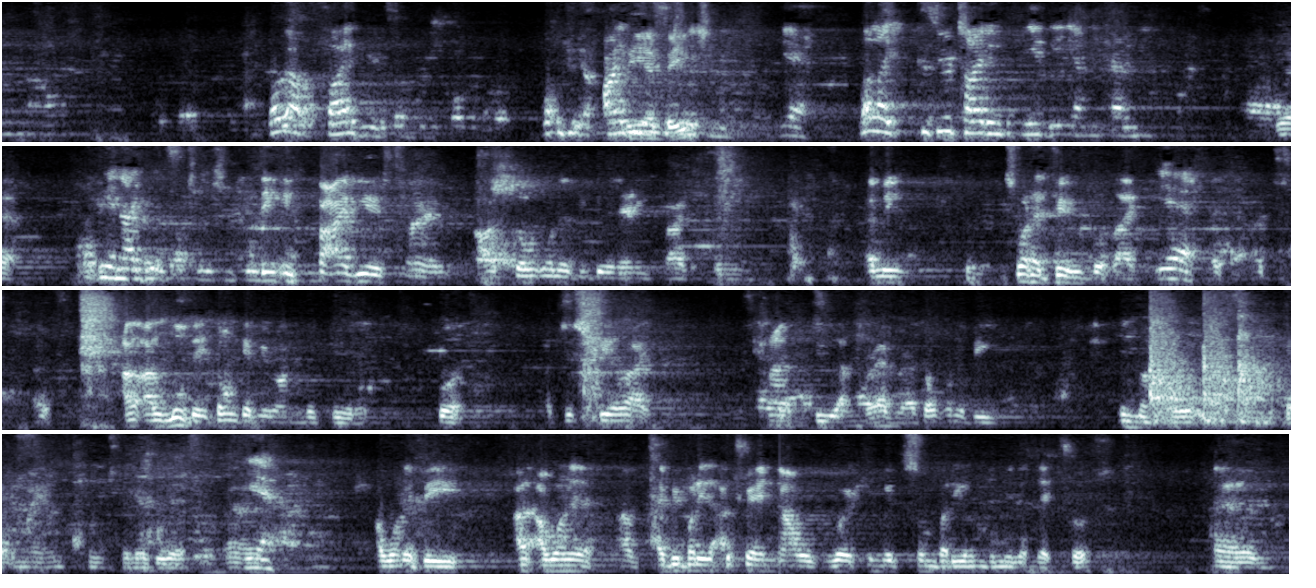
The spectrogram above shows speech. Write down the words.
what about five years? What would your ideal situation be? Yeah. Well, like, because you're tied into B&B and the academy, Yeah. what would be an ideal situation for I think in five years' time, I don't want to be doing any private training. I mean, it's what I do, but like, Yeah. I, I just, I, I love it. Don't get me wrong, I love doing it, but I just feel like I can't do that forever. I don't want to be in my forties getting my hands punched in every day. Um, Yeah. I want to be I, I want to have everybody that I train now working with somebody under me that they trust. Um,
